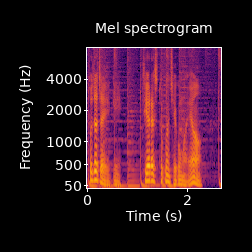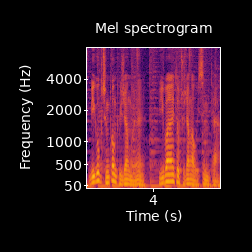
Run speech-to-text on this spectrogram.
투자자에게 TRX 토큰을 제공하여 미국 증권 규정을 위반했다고 주장하고 있습니다.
